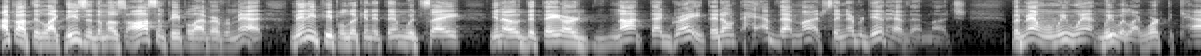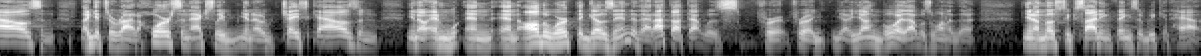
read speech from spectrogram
I thought that like these are the most awesome people I've ever met. Many people looking at them would say, you know, that they are not that great. They don't have that much. They never did have that much. But man, when we went, we would like work the cows, and I get to ride a horse and actually, you know, chase cows, and you know, and and and all the work that goes into that. I thought that was for for a, a young boy, that was one of the, you know, most exciting things that we could have.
